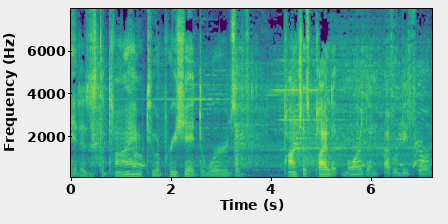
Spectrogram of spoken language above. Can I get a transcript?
It is the time oh. to appreciate the words of Pontius Pilate more than ever before.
